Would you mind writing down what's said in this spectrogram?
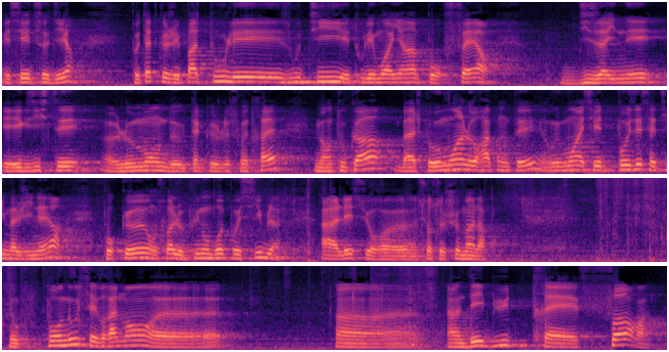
Essayer de se dire, peut-être que je n'ai pas tous les outils et tous les moyens pour faire designer et exister euh, le monde tel que je le souhaiterais, mais en tout cas, bah, je peux au moins le raconter, au moins essayer de poser cet imaginaire pour qu'on soit le plus nombreux possible à aller sur, euh, sur ce chemin-là. Donc pour nous, c'est vraiment euh, un, début très fort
